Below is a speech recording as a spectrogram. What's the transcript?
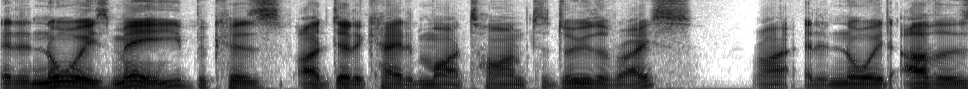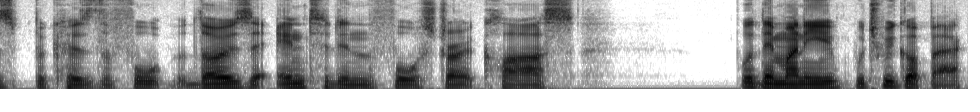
it annoys me because I dedicated my time to do the race. Right, it annoyed others because the four, those that entered in the four-stroke class put their money, which we got back,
